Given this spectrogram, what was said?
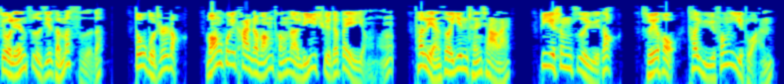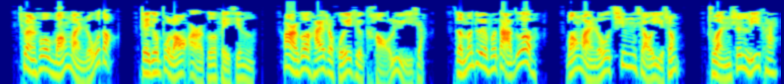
就连自己怎么死的都不知道。王辉看着王腾那离去的背影，他脸色阴沉下来，低声自语道。随后他语风一转，劝说王婉柔道：“这就不劳二哥费心了，二哥还是回去考虑一下怎么对付大哥吧。”王婉柔轻笑一声，转身离开。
